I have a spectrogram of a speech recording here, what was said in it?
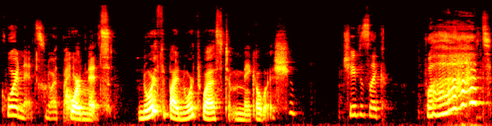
Coordinates, north by Coordinates north by northwest, make a wish. Chief is like, What?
